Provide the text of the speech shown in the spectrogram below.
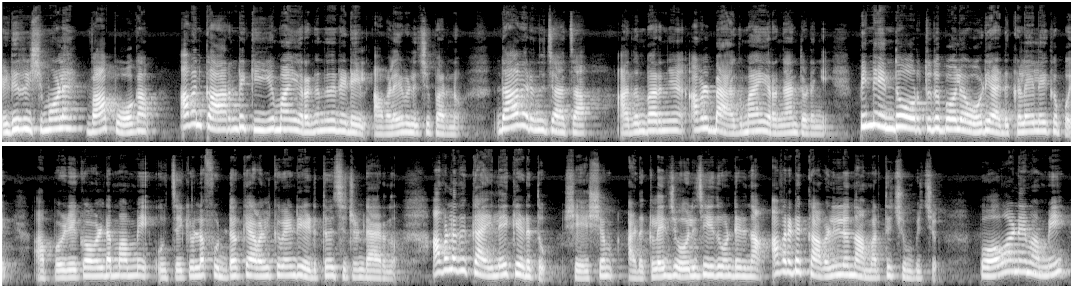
എടി ഋഷിമോളെ വാ പോകാം. അവൻ കാറിന്റെ കീയുമായി ഇറങ്ങുന്നതിനിടയിൽ അവളെ വിളിച്ചു പറഞ്ഞു ദാ വരുന്നു ചാച്ച. അതും പറഞ്ഞ് അവൾ ബാഗുമായി ഇറങ്ങാൻ തുടങ്ങി. പിന്നെ എന്തോ ഓർത്തതുപോലെ ഓടി അടുക്കളയിലേക്ക് പോയി. അപ്പോഴേക്കും അവളുടെ മമ്മി ഉച്ചയ്ക്കുള്ള ഫുഡൊക്കെ അവൾക്ക് വേണ്ടി എടുത്തു വെച്ചിട്ടുണ്ടായിരുന്നു. അവളത് കയ്യിലേക്ക് എടുത്തു. ശേഷം അടുക്കളയിൽ ജോലി ചെയ്തുകൊണ്ടിരുന്ന അവരുടെ കവളിലൊന്ന് അമർത്തി ചുംബിച്ചു. പോവാണേ മമ്മി.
